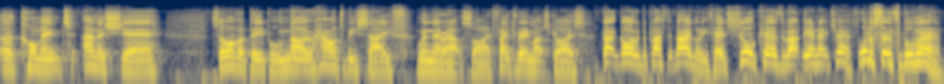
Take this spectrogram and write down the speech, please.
a comment and a share so other people know how to be safe when they're outside. Thank you very much guys. That guy with the plastic bag on his head sure cares about the NHS. What a sensible man.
